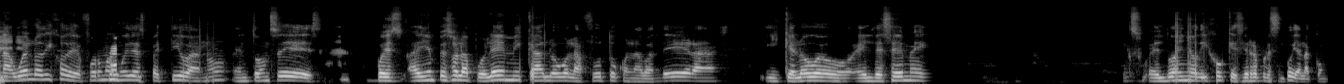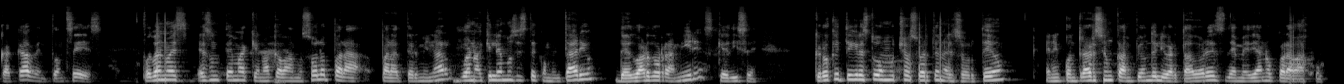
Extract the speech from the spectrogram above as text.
Nahuel lo dijo de forma muy despectiva, ¿no? Entonces, pues ahí empezó la polémica, luego la foto con la bandera y que luego el DCM, el dueño dijo que sí representó a la CONCACAF, entonces pues bueno, es, es un tema que no acabamos. Solo para, para terminar, bueno, aquí leemos este comentario de Eduardo Ramírez que dice, creo que Tigres tuvo mucha suerte en el sorteo, en encontrarse un campeón de Libertadores de mediano para abajo.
